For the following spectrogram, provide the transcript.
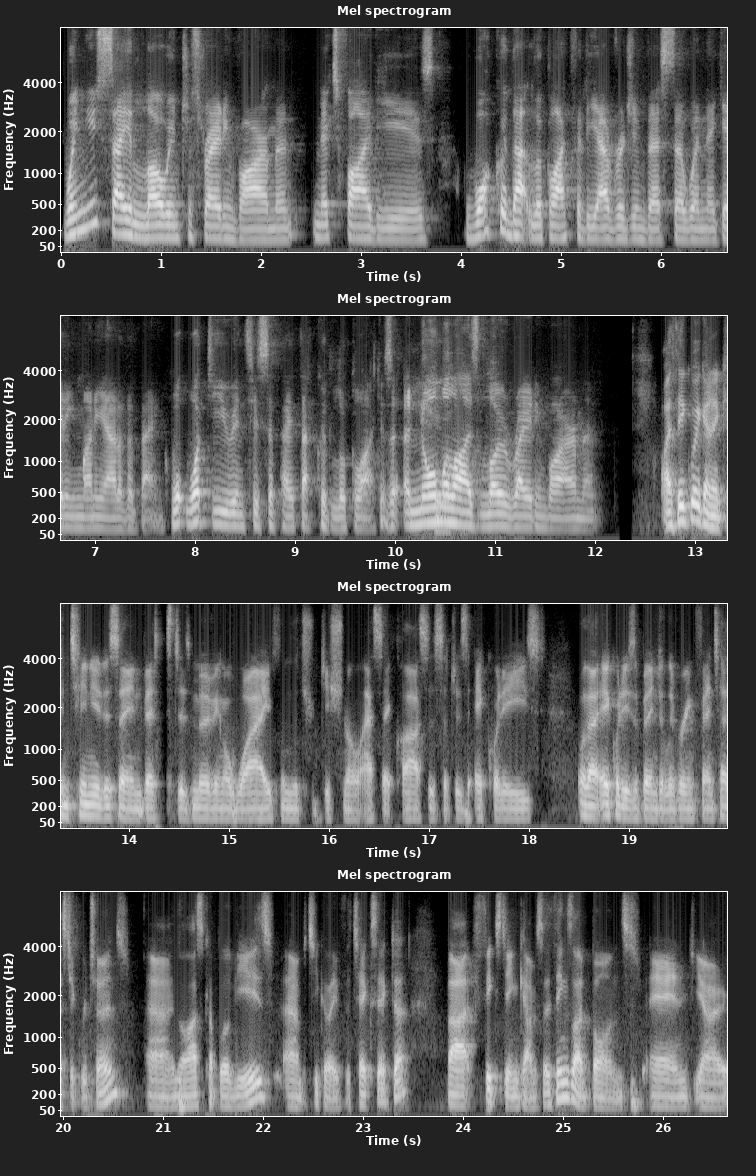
when you say low interest rate environment, next five years, what could that look like for the average investor when they're getting money out of the bank? What what do you anticipate that could look like? Is it a normalized low rate environment? I think we're going to continue to see investors moving away from the traditional asset classes such as equities, although equities have been delivering fantastic returns uh, in the last couple of years, um, particularly for the tech sector, but fixed income. So things like bonds and you know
